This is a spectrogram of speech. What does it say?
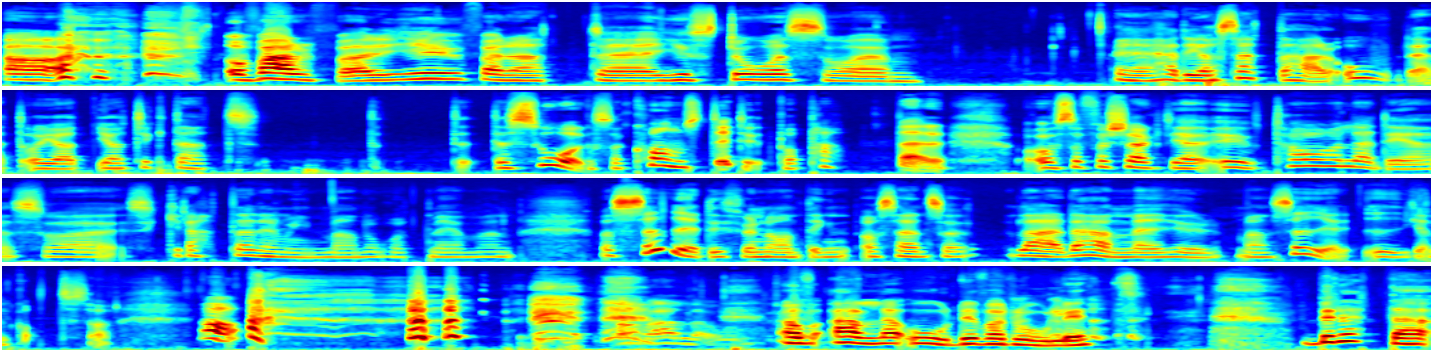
Ja, och varför? Jo, för att eh, just då så eh, hade jag sett det här ordet och jag, jag tyckte att det, det såg så konstigt ut på papper. Och så försökte jag uttala det så skrattade min man åt mig. Men vad säger du för någonting? Och sen så lärde han mig hur man säger igelkott. Så ja. Av alla ord. Av alla ord, det var roligt. Berätta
